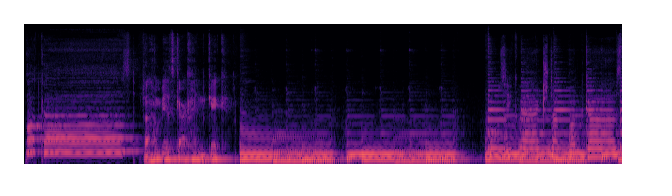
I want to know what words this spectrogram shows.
Podcast. Dann haben wir jetzt gar keinen Gag. Musikwerkstatt Podcast.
